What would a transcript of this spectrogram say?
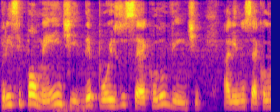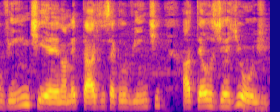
principalmente depois do século XX. Ali no século XX, é, na metade do século XX até os dias de hoje,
